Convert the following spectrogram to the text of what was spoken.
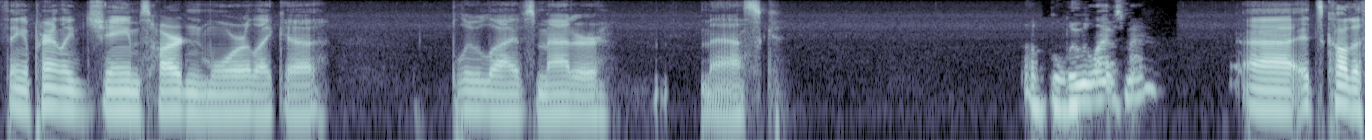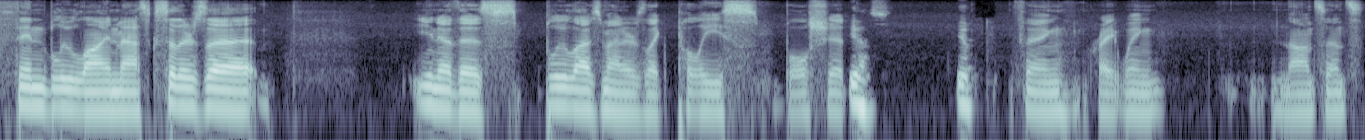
thing. Apparently, James Harden wore like a Blue Lives Matter mask. A Blue Lives Matter. Uh, it's called a thin blue line mask. So there's a, you know, this Blue Lives Matter is like police bullshit Yes. Yep. thing, right wing nonsense.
